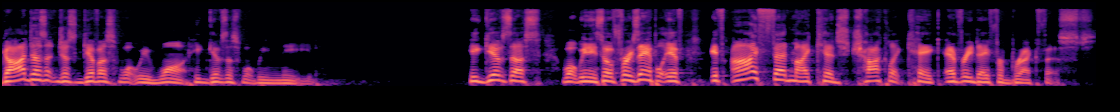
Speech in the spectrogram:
God doesn't just give us what we want, He gives us what we need. He gives us what we need. So, for example, if, if I fed my kids chocolate cake every day for breakfast,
